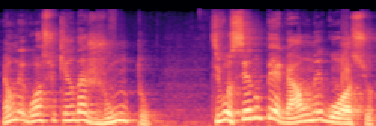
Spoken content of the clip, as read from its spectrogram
é um negócio que anda junto. Se você não pegar um negócio,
